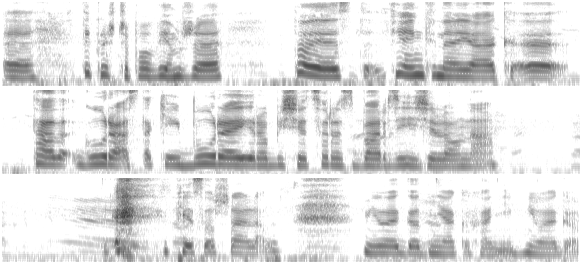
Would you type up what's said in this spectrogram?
E, tylko jeszcze powiem, że to jest piękne, jak e, ta góra z takiej burej robi się coraz bardziej zielona. Pies oszalał. Miłego dnia, kochani, miłego.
